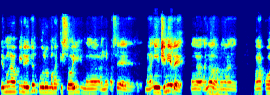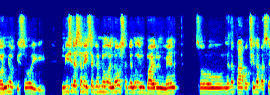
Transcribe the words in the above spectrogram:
yung mga Pinoy doon, puro mga tisoy, mga ano kasi, mga engineer eh, mga ano, Ah. mga, mga konyo, tisoy. Hindi sila sanay sa ganung ano, sa ganung environment. So, natatakot sila kasi,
